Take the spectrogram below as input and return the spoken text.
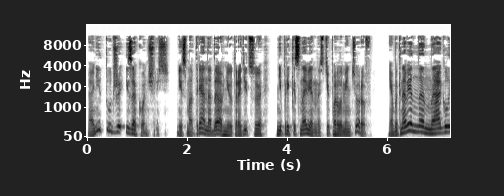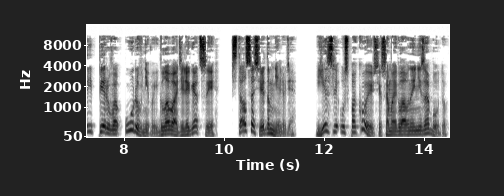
они тут же и закончились. Несмотря на давнюю традицию неприкосновенности парламентеров, необыкновенно наглый первоуровневый глава делегации стал соседом нелюдя. Если успокоюсь и самое главное не забуду,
